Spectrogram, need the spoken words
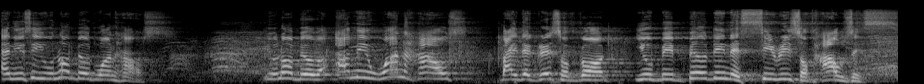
And you see, you will not build one house. You will not build, I mean, one house, by the grace of God, you'll be building a series of houses.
